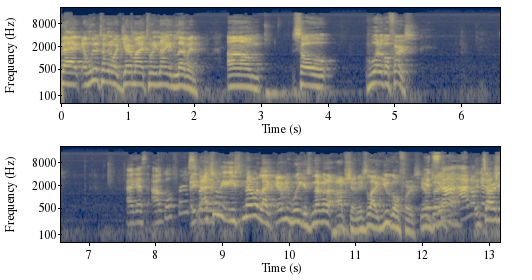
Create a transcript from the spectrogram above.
back and we were talking about Jeremiah 29 11. Um, so, who want to go first? I guess I'll go first. It- Actually, it's never like every week, it's never an option. It's like you go first. You know it's what I'm not. saying? I don't It's get a already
